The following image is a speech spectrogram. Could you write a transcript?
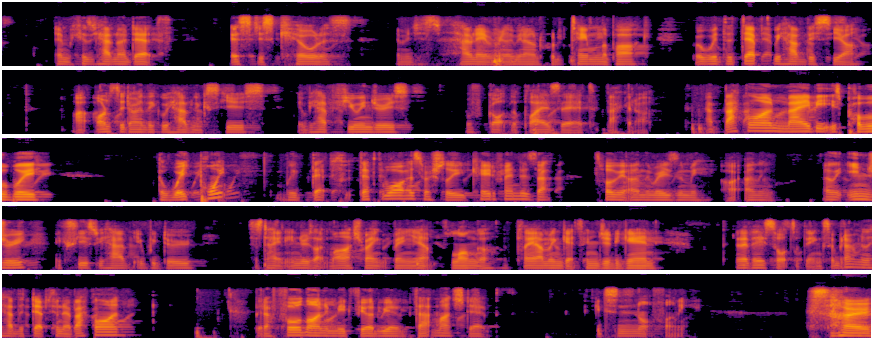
and because we have no depth, it's just killed us, and we just haven't even really been able to put a team on the park. But with the depth we have this year, I honestly don't think we have an excuse. If we have a few injuries, we've got the players there to back it up. Our backline maybe is probably the weak point with depth depth wise, especially key defenders. That's probably the only reason we uh, only only injury excuse we have if we do sustain injuries like Marchbank being out longer, Plowman gets injured again, and these sorts of things. So we don't really have the depth in our backline. But our forward line in midfield, we have that much depth. It's not funny. So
